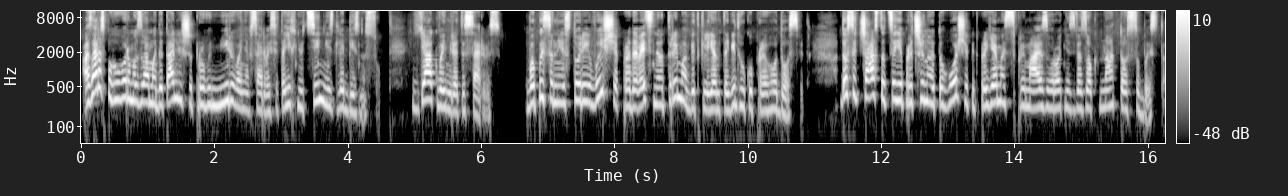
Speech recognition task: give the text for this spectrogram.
А зараз поговоримо з вами детальніше про вимірювання в сервісі та їхню цінність для бізнесу. Як виміряти сервіс? В описаній історії вище продавець не отримав від клієнта відгуку про його досвід. Досить часто це є причиною того, що підприємець сприймає зворотній зв'язок надто особисто.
